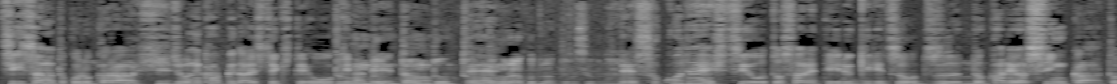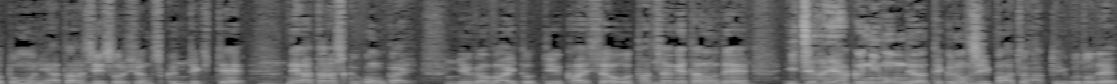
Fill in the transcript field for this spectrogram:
小さなところから非常に拡大してきて、大きなデータどんどんとんでもないことになってますよね、でそこで必要とされている技術をずっと彼は進化とともに新しいソリューションを作ってきて、で新しく今回、ユーガバイトっていう会社を立ち上げたので、いち早く日本ではテクノロジーパートナーということで、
